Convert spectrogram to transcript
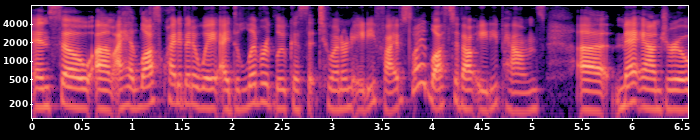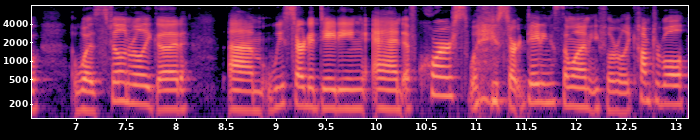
And so um, I had lost quite a bit of weight. I delivered Lucas at 285, so I had lost about 80 pounds. Uh, met Andrew, was feeling really good um, we started dating, and of course, when you start dating someone, you feel really comfortable.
